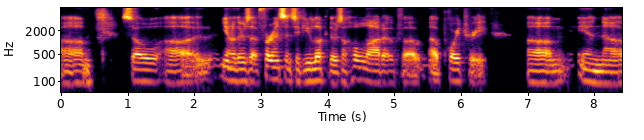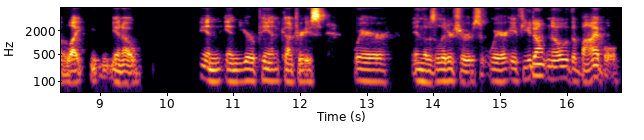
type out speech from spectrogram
um, so, uh, you know, there's a, for instance, if you look, there's a whole lot of uh, uh, poetry um, in uh, like, you know, in, in European countries where in those literatures where if you don't know the Bible,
